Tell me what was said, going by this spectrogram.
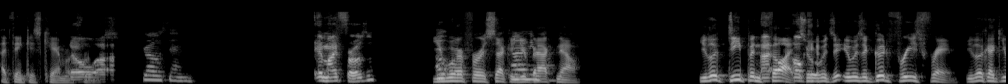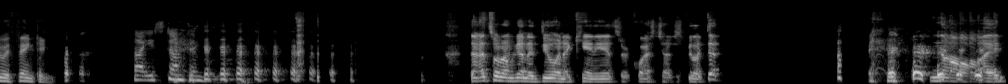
I think his camera No, froze. uh, Frozen. Am I frozen? you oh, were for a second. You're back now. You look deep in Uh, thought, so okay. it was it was a good freeze frame. You look like you were thinking. Thought you stumped him. That's what I'm gonna do, and I can't answer a question. I'll just be like that. No, I,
